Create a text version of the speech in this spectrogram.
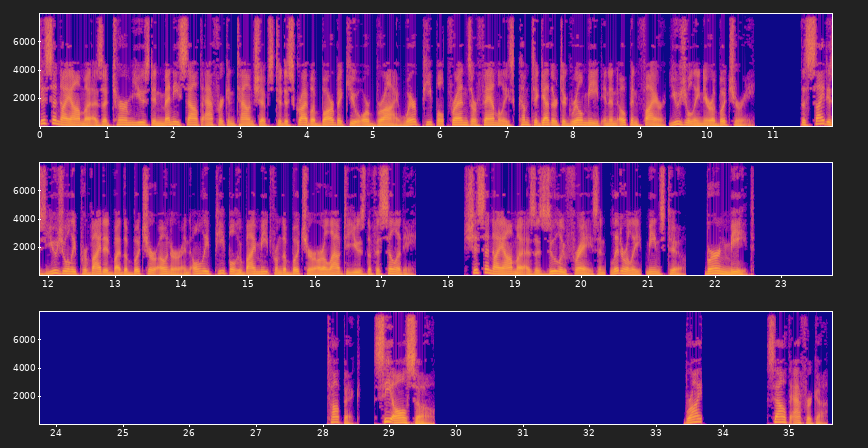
Shisa nyama is a term used in many South African townships to describe a barbecue or braai where people friends or families come together to grill meat in an open fire usually near a butchery. The site is usually provided by the butcher owner and only people who buy meat from the butcher are allowed to use the facility. Shisa nyama is a Zulu phrase and, literally, means to burn meat. See also Braai South Africa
